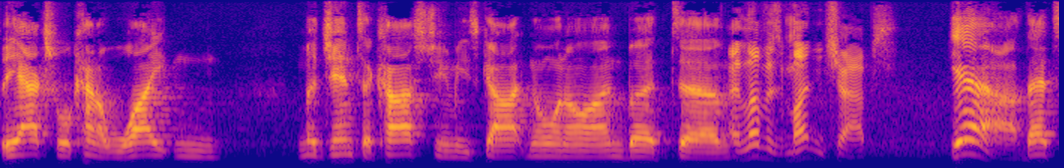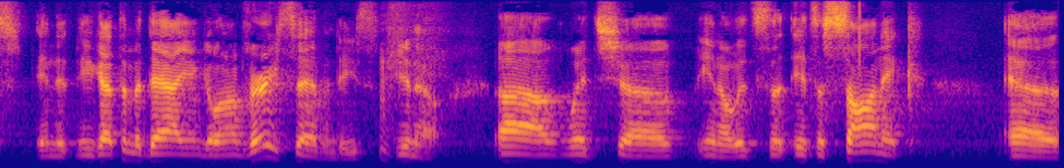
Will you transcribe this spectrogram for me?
the actual kind of white and magenta costume he's got going on. But uh, I love his mutton chops. yeah, that's and it, you got the medallion going on, very seventies, you know, uh, which uh, you know it's a, it's a sonic uh,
